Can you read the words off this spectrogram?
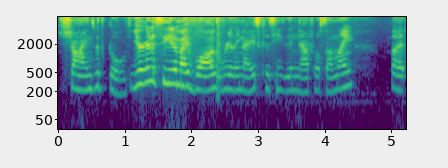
shines with gold. You're going to see it in my vlog really nice because he's in natural sunlight. But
